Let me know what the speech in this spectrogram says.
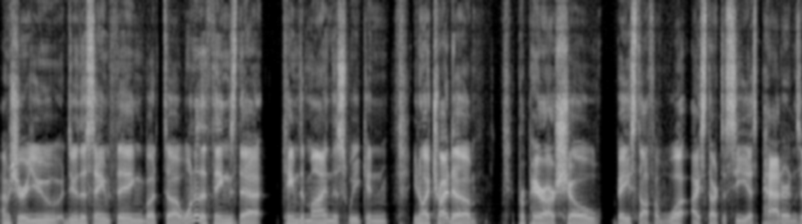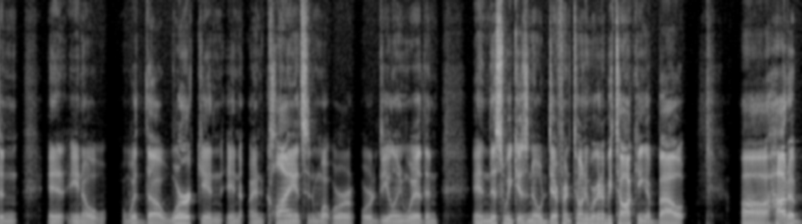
I'm sure you do the same thing. But uh, one of the things that came to mind this week, and you know, I tried to prepare our show based off of what I start to see as patterns and in you know, with the work and and and clients and what we're we're dealing with, and and this week is no different. Tony, we're going to be talking about uh, how to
